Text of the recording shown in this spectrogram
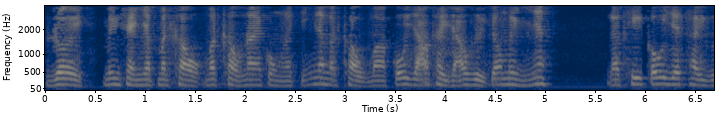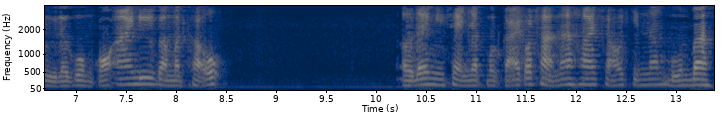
rồi, mình sẽ nhập mật khẩu. Mật khẩu này cũng là chính là mật khẩu mà cô giáo, thầy giáo gửi cho mình nhé. Là khi cô giáo thầy gửi là gồm có ID và mật khẩu ở đây mình sẽ nhập một cái có sẵn là 269543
